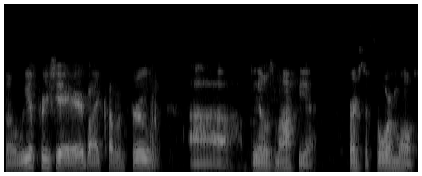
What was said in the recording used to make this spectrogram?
So we appreciate everybody coming through. Uh Bills Mafia, first and foremost,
